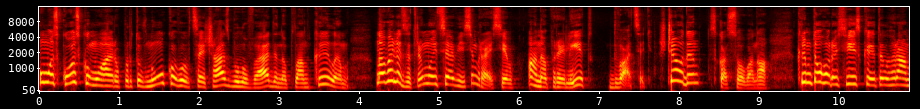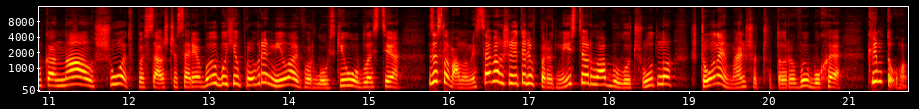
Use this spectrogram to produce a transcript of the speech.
У московському аеропорту Внуково в цей час було введено план Килим. На виліт затримується 8 рейсів, а на приліт 20. Ще один скасовано. Крім того, російський телеграм-канал Шот писав, що серія вибухів прогреміла й в Орловській області. За словами місцевих жителів, передмісті Орла було чутно щонайменше чотири вибухи. Крім того,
